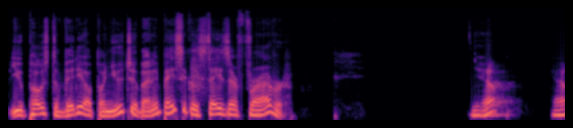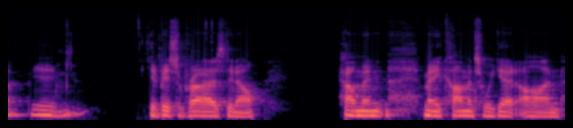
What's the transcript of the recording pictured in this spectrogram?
you post a video up on YouTube and it basically stays there forever. Yep. Yep. You, would be surprised, you know, how many many comments we get on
